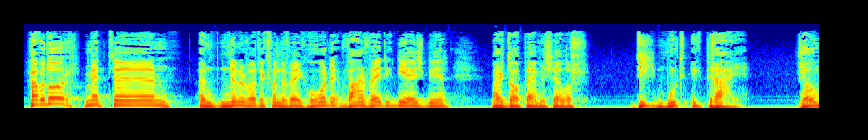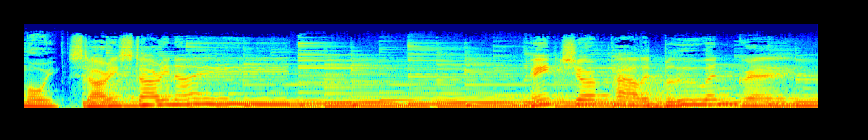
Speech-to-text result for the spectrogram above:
Gaan we door met ehm, een nummer wat ik van de week hoorde. Waar weet ik niet eens meer. Maar ik dacht bij mezelf, die moet ik draaien. Zo mooi. Starry, starry night. Paint your palette blue and gray.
